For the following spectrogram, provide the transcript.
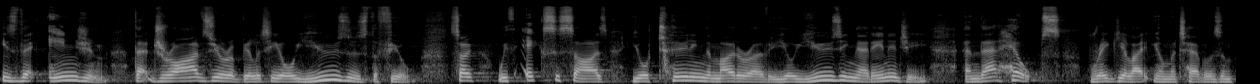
is the engine that drives your ability or uses the fuel. So, with exercise, you're turning the motor over, you're using that energy, and that helps regulate your metabolism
